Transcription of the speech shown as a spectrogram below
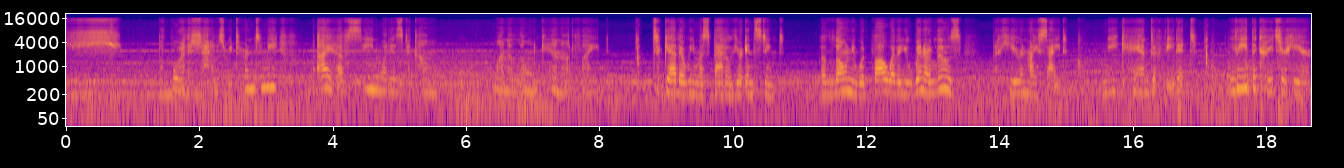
Shh. Before the shadows return to me, I have seen what is to come. One alone cannot fight. Together we must battle your instinct. Alone you would fall whether you win or lose. But here in my sight, we can defeat it. Lead the creature here.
